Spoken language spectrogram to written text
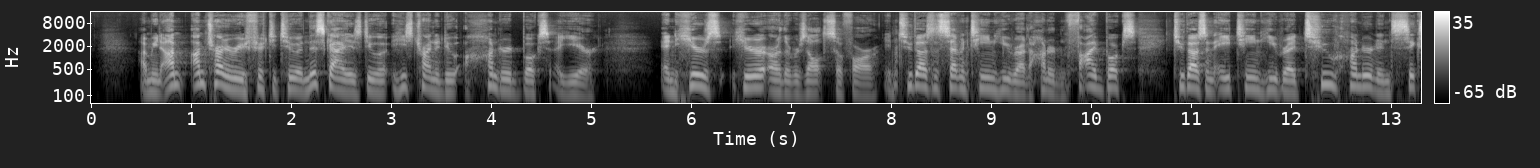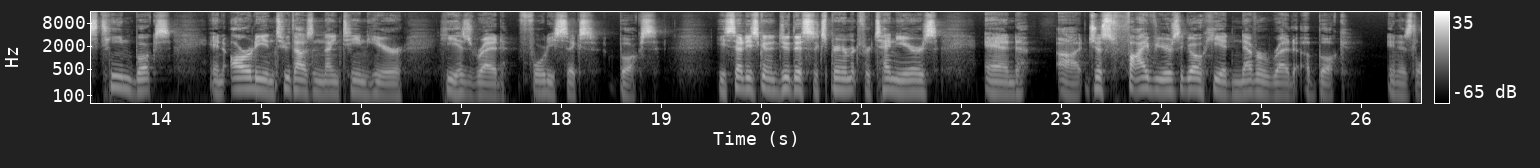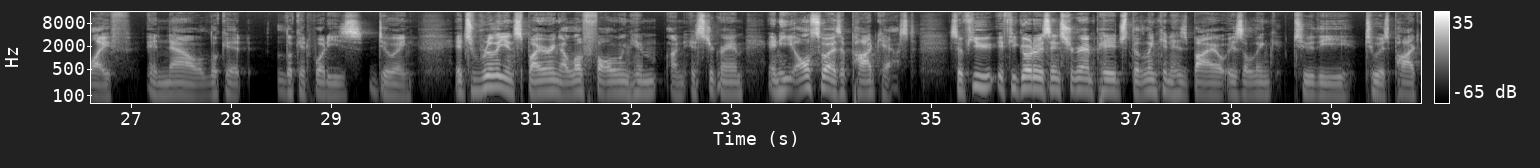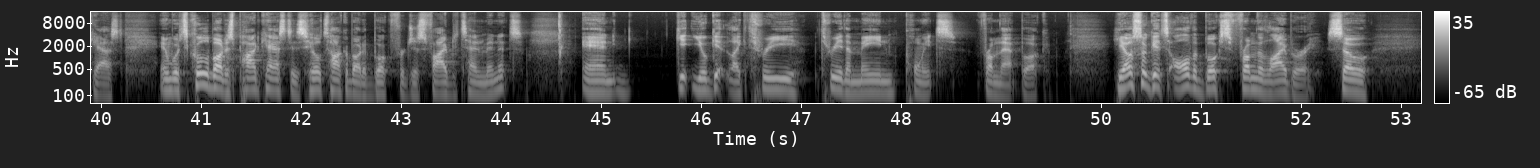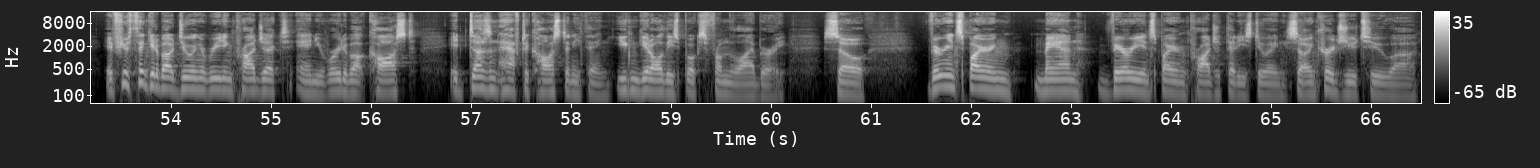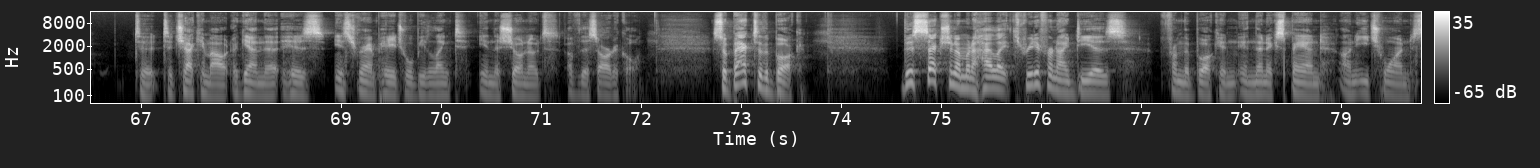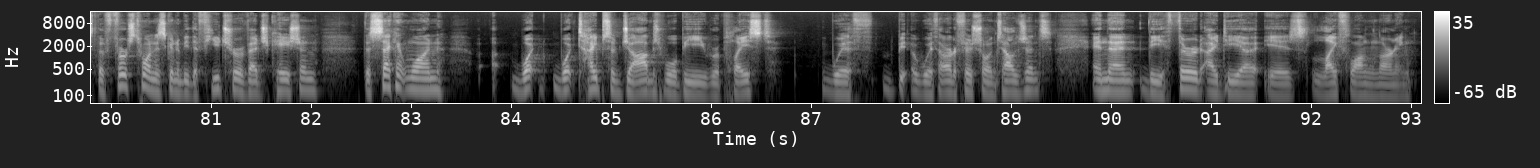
I mean, I'm I'm trying to read 52 and this guy is doing he's trying to do 100 books a year. And here's here are the results so far. In 2017 he read 105 books. 2018 he read 216 books and already in 2019 here he has read 46 books. He said he's going to do this experiment for 10 years. And uh, just five years ago, he had never read a book in his life. And now look at look at what he's doing. It's really inspiring. I love following him on Instagram and he also has a podcast. So if you if you go to his Instagram page, the link in his bio is a link to the to his podcast. And what's cool about his podcast is he'll talk about a book for just 5 to 10 minutes and get you'll get like 3 3 of the main points from that book. He also gets all the books from the library. So if you're thinking about doing a reading project and you're worried about cost, it doesn't have to cost anything. You can get all these books from the library. So, very inspiring man, very inspiring project that he's doing. So, I encourage you to uh, to to check him out. Again, the, his Instagram page will be linked in the show notes of this article. So, back to the book. This section, I'm going to highlight three different ideas from the book and, and then expand on each one. So the first one is going to be the future of education. The second one, uh, what what types of jobs will be replaced with with artificial intelligence, and then the third idea is lifelong learning.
